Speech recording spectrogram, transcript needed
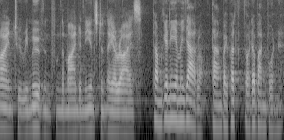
trying to remove them from the mind in the instant they arise. ทำแค่นี้ยังไม่ยากหรอกทางไปพระโสดาบันผลนะ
